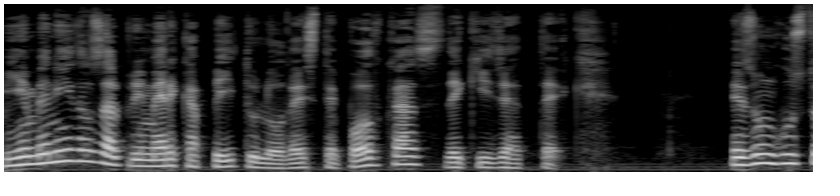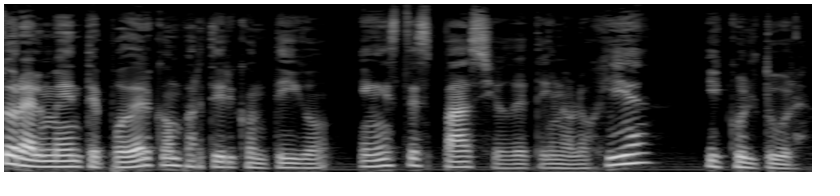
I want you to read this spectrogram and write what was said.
Bienvenidos al primer capítulo de este podcast de Quilla Tech. Es un gusto realmente poder compartir contigo en este espacio de tecnología y cultura.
